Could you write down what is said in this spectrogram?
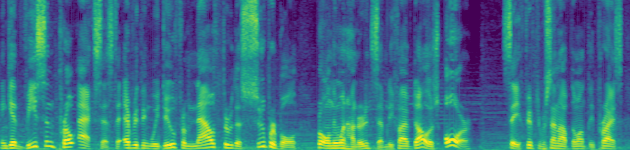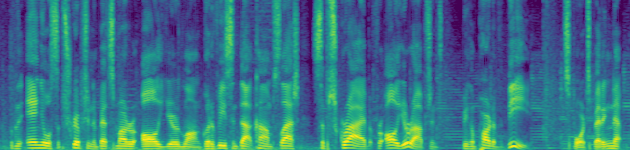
and get VSiN Pro access to everything we do from now through the Super Bowl for only $175 or save 50% off the monthly price with an annual subscription and bet smarter all year long. Go to VSiN.com slash subscribe for all your options, being a part of the Sports Betting Network.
